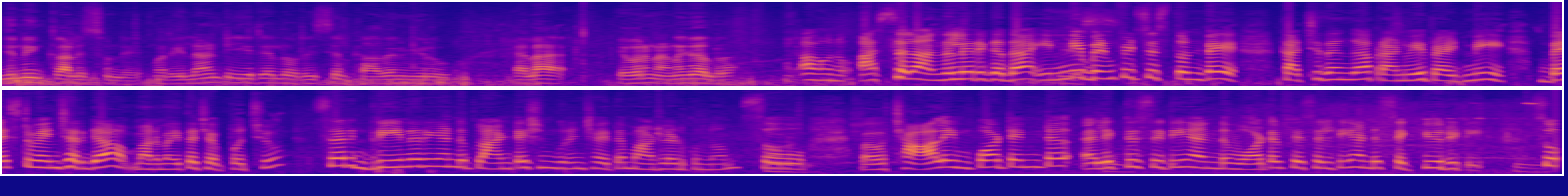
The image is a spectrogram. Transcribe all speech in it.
ఇంజనీరింగ్ కాలేజ్ ఉన్నాయి. మరి ఇలాంటి ఏరియాలో రీసేల్ కాదని మీరు ఎలా ఎవరైనా అనగలరా? అవును అస్సలు అందలేరు కదా. ఇన్ని బెనిఫిట్స్ ఇస్తుంటే ఖచ్చితంగా ప్రణవి ప్రైడ్ని బెస్ట్ వెంచర్గా మనమైతే చెప్పొచ్చు. సార్ గ్రీనరీ అండ్ ప్లాంటేషన్ గురించి అయితే మాట్లాడుకుందాం. సో చాలా important electricity and water facility and security so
